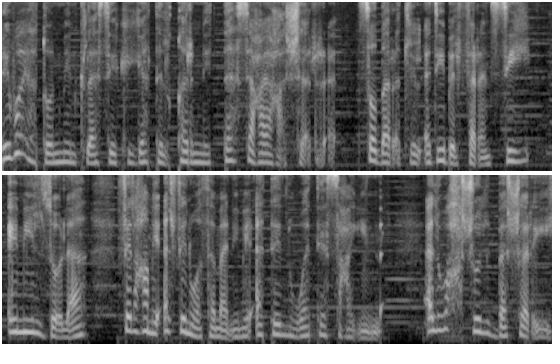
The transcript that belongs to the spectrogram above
رواية من كلاسيكيات القرن التاسع عشر صدرت للأديب الفرنسي إيميل زولا في العام 1890 الوحش البشري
